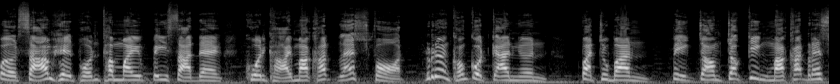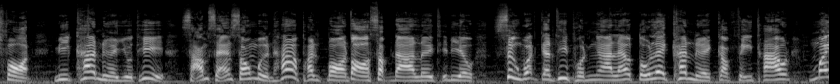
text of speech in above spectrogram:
เปิด 3 เหตุผลทำไมปีศาจแดงควรขายมาคัตแรชฟอร์ด เรื่องของกฎการเงิน ปัจจุบัน ปีกจอมจ็อกกิ้งมาคัตเรสฟอร์ด มีค่าเหนื่อยอยู่ที่ 325,000 ปอนด์ต่อสัปดาห์เลยทีเดียว ซึ่งวัดกันที่ผลงานแล้วตัวเลขค่าเหนื่อยกับฝีเท้าไม่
